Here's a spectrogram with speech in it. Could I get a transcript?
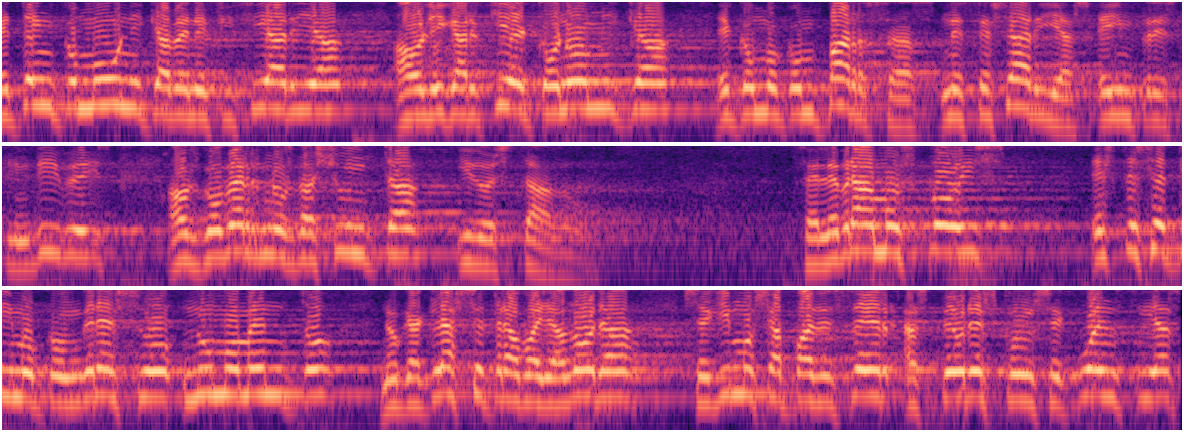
que ten como única beneficiaria a oligarquía económica e como comparsas necesarias e imprescindíveis aos gobernos da Xunta e do Estado. Celebramos, pois, este sétimo Congreso nun momento no que a clase traballadora seguimos a padecer as peores consecuencias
